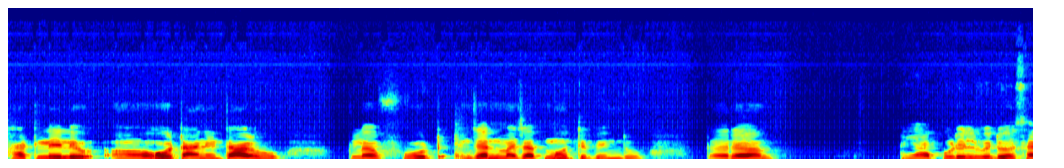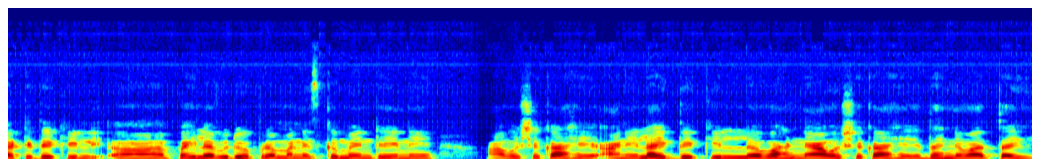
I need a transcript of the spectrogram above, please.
फाटलेले ओठ आणि टाळू क्लब फूट जन्मजात मोतीबिंदू. तर यापुढील व्हिडिओसाठी देखील पहिल्या व्हिडिओप्रमाणेच कमेंट येणे आवश्यक आहे आणि लाईक देखील वाढणे आवश्यक आहे. धन्यवाद ताई.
